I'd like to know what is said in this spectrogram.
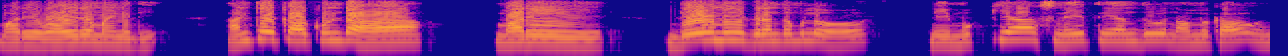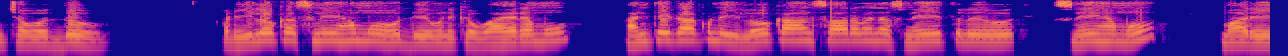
మరి వైరమైనది. అంతేకాకుండా మరి దేవుని గ్రంథములో నీ ముఖ్య స్నేహితుయందు నమ్మక ఉంచవద్దు. అక్కడ ఈ లోక స్నేహము దేవునికి వైరము. అంతేకాకుండా ఈ లోకానుసారమైన స్నేహితులు స్నేహము మరి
